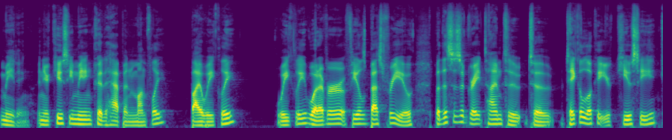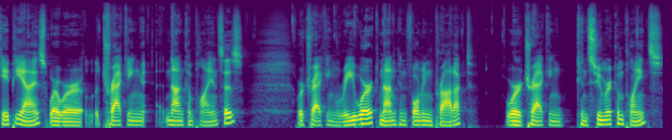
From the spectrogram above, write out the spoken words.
meeting, and your QC meeting could happen monthly, bi weekly, weekly, whatever feels best for you. But this is a great time to to take a look at your QC KPIs where we're tracking non-compliances, we're tracking rework, non-conforming product, we're tracking consumer complaints.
